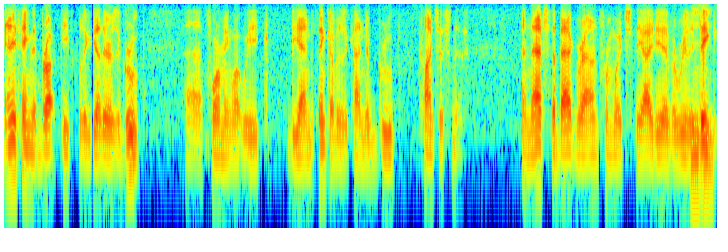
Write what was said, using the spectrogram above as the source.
anything that brought people together as a group, uh, forming what we began to think of as a kind of group consciousness. And that's the background from which the idea of a really mm-hmm. big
